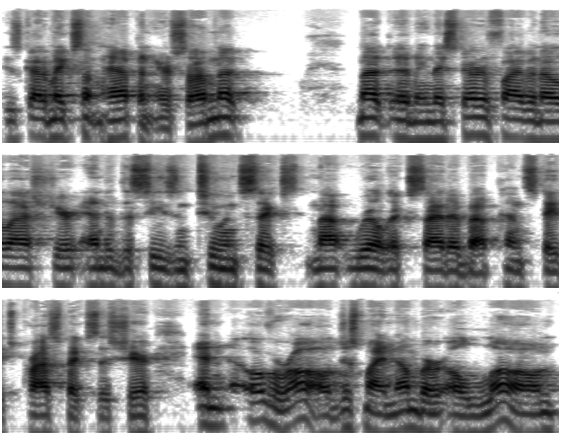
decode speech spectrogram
he's got to make something happen here. So I'm not not I mean they started five and zero oh last year, ended the season two and six. Not real excited about Penn State's prospects this year. And overall, just my number alone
